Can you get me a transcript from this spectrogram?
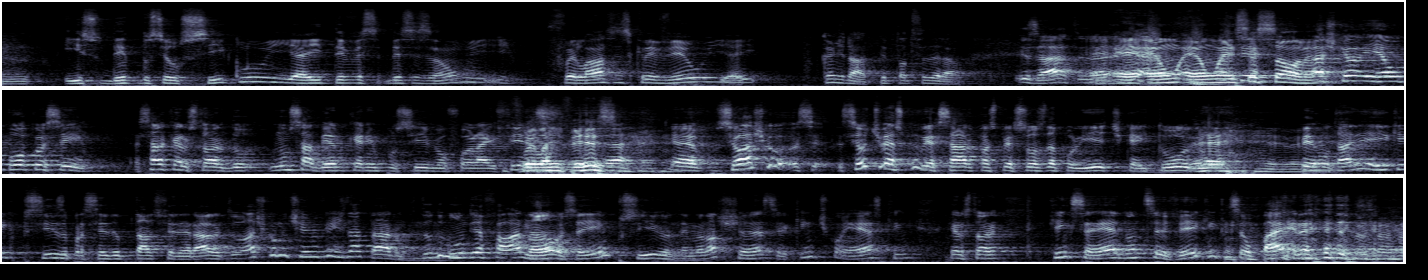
isso dentro do seu ciclo e aí teve essa decisão e foi lá, se inscreveu e aí candidato, deputado federal. Exato. É, é, é um- é uma exceção, né? Acho que é um pouco assim. Sabe aquela história do não sabendo que era impossível, foi lá e fez? Foi lá e fez. É, é, se eu acho que eu- se, se eu tivesse conversado com as pessoas da política e tudo, É, perguntado e aí o que, que precisa para ser deputado federal e tudo, acho que eu não tinha me candidatado. Porque todo mundo ia falar, não, isso aí é impossível, não tem a menor chance. Quem te conhece, quem, aquela história, quem que você é, de onde você veio, quem que é seu pai, né?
